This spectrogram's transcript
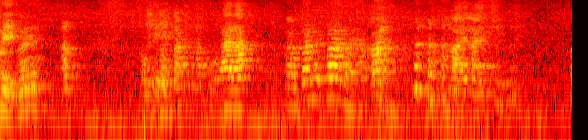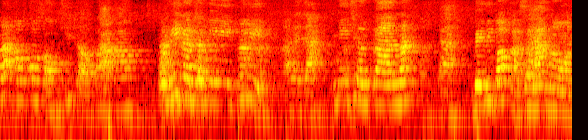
เบรกแล้วเนี่ยเป้าให้ป้าหน่อยนะป้า หลายหลายชิ้นป้าเอาเอาสองชิ้นเหอป้าเอาวันนี้เราจะมีที่มีเชิงกานนะเบบี้บ็อกกัสระนอน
